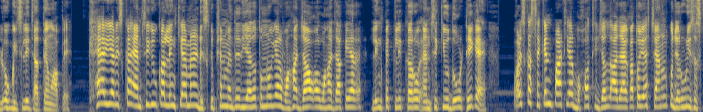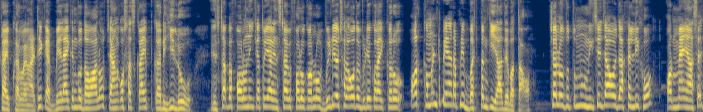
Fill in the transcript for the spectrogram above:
लोग इसलिए जाते हैं वहाँ पे। खैर यार, इसका एमसीक्यू का लिंक यार मैंने डिस्क्रिप्शन में दे दिया तो तुम लोग यार वहाँ जाओ और वहाँ जाके यार लिंक पे क्लिक करो एमसीक्यू दो, ठीक है? और इसका सेकंड पार्ट यार बहुत ही जल्द आ जाएगा तो यार चैनल को ज़रूरी सब्सक्राइब कर लेना, ठीक है? बेल आइकन को दबा लो चैनल को सब्सक्राइब कर ही लो। इंस्टा पे फॉलो नहीं किया तो यार इंस्टा पे फॉलो कर लो। वीडियो अच्छा लगा तो वीडियो को लाइक करो और कमेंट में यार अपने बचपन की यादें बताओ। चलो तो तुम लोग नीचे जाओ, जाकर लिखो और मैं यहाँ से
